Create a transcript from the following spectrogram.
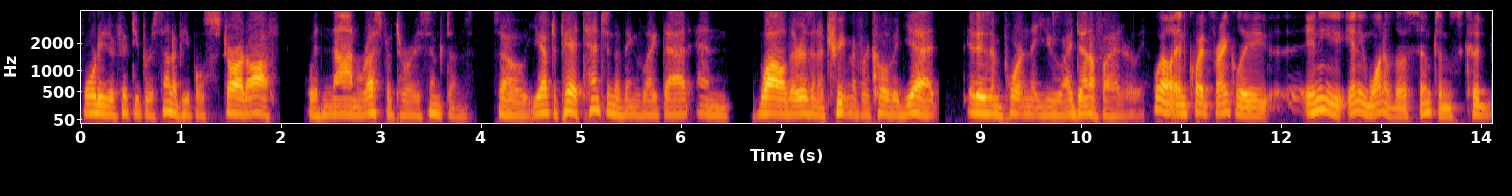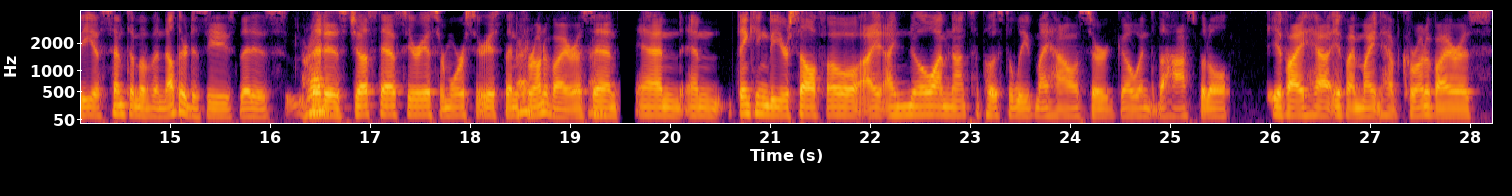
40 to 50% of people start off with non respiratory symptoms. So you have to pay attention to things like that. And while there isn't a treatment for COVID yet, it is important that you identify it early. Well, and quite frankly, any any one of those symptoms could be a symptom of another disease that is Right. that is just as serious or more serious than Right. coronavirus. Right. And and and thinking to yourself, oh, I, I know I'm not supposed to leave my house or go into the hospital if I have if I might have coronavirus.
